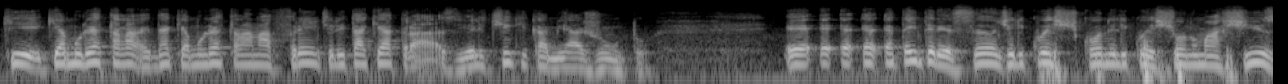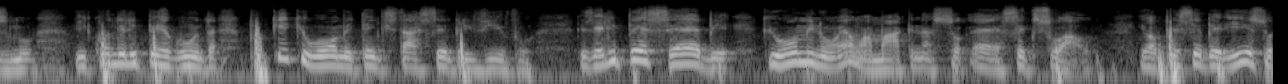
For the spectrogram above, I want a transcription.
que, que a mulher está lá, né, que a mulher tá lá na frente, ele está aqui atrás, e ele tinha que caminhar junto. É, é, é, é, até interessante ele quando ele questiona o machismo e quando ele pergunta por que, que o homem tem que estar sempre vivo. Quer dizer, ele percebe que o homem não é uma máquina é, sexual. E ao perceber isso,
